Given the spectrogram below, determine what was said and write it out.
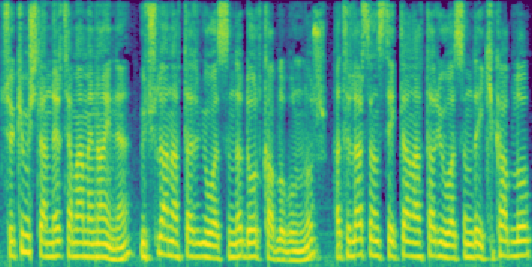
Söküm işlemleri tamamen aynı. Üçlü anahtar yuvasında 4 kablo bulunur. Hatırlarsanız tekli anahtar yuvasında 2 kablo,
